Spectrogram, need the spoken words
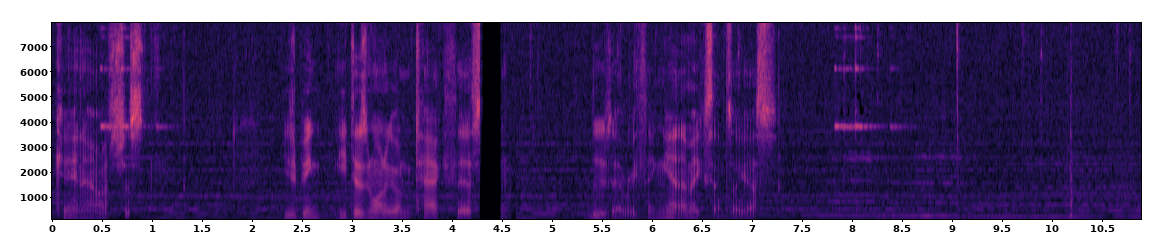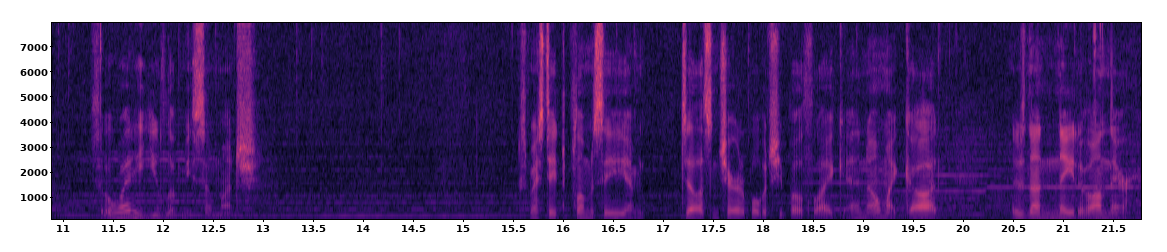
Okay, now it's just he's being he doesn't want to go and attack this lose everything. Yeah, that makes sense, I guess. So why do you love me so much? Because my state diplomacy. I'm jealous and charitable, which you both like. And oh my god, there's not native on there.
